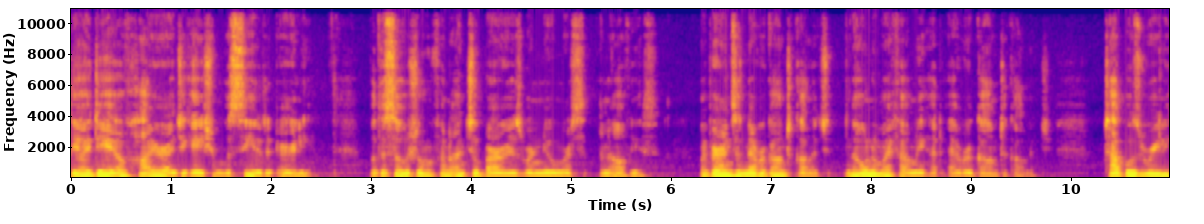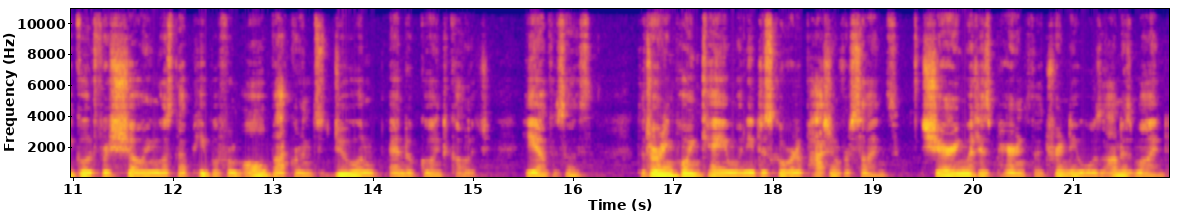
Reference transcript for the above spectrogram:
The idea of higher education was seeded early, but the social and financial barriers were numerous and obvious. My parents had never gone to college. No one in my family had ever gone to college. TAP was really good for showing us that people from all backgrounds do end up going to college, he emphasized. The turning point came when he discovered a passion for science, sharing with his parents that Trinity was on his mind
